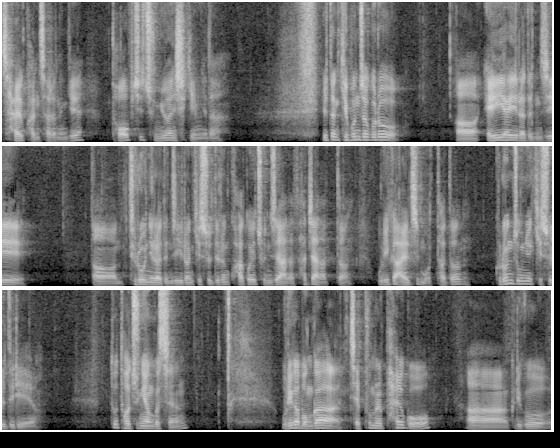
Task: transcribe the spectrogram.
잘 관찰하는 게 더없이 중요한 시기입니다. 일단 기본적으로 어, AI라든지 어, 드론이라든지 이런 기술들은 과거에 존재하지 않았던 우리가 알지 못하던 그런 종류의 기술들이에요. 또 더 중요한 것은 우리가 뭔가 제품을 팔고 어, 그리고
